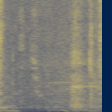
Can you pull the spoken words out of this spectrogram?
Ooh, that's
